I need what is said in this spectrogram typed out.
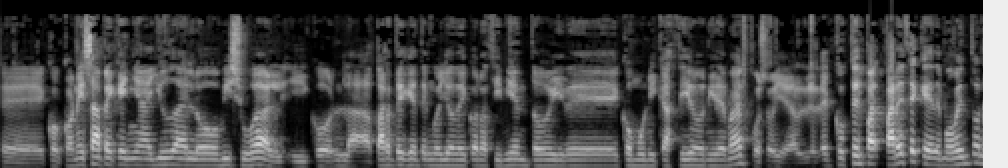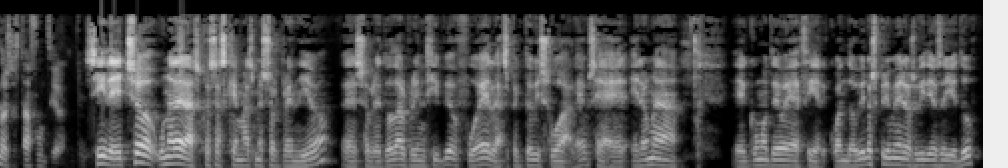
eh, con, esa pequeña ayuda en lo visual y con la parte que tengo yo de conocimiento y de comunicación y demás, pues oye, el, cóctel parece que de momento nos está funcionando. Sí, de hecho, una de las cosas que más me sorprendió, eh, sobre todo al principio, fue el aspecto visual. ¿eh? O sea, era una, eh, ¿cómo te voy a decir? Cuando vi los primeros vídeos de YouTube,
